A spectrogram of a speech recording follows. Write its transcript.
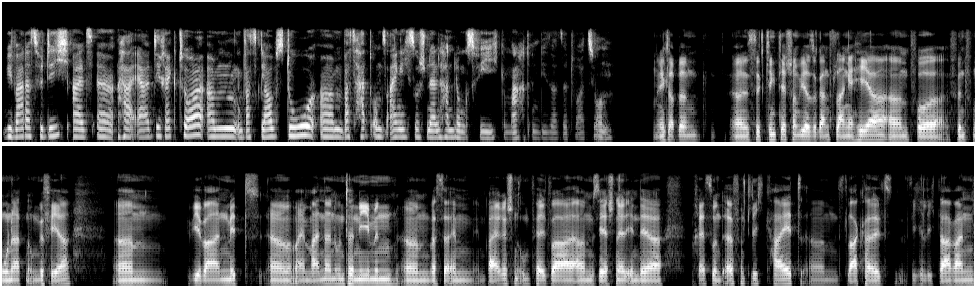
Wie war das für dich als äh, HR-Direktor? Ähm, was glaubst du, ähm, was hat uns eigentlich so schnell handlungsfähig gemacht in dieser Situation? Ich glaube, äh, es klingt ja schon wieder so ganz lange her, ähm, vor fünf Monaten ungefähr. Ähm, wir waren mit äh, einem anderen Unternehmen, ähm, was ja im, im bayerischen Umfeld war, ähm, sehr schnell in der Presse und Öffentlichkeit. Ähm, es lag halt sicherlich daran,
